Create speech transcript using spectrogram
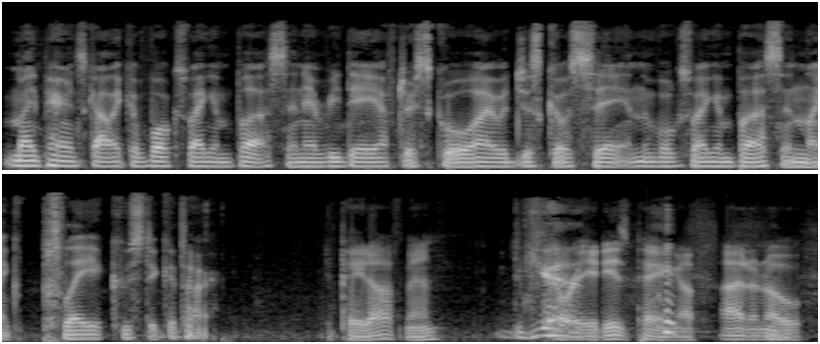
my parents got like a Volkswagen bus, and every day after school, I would just go sit in the Volkswagen bus and like play acoustic guitar. It paid off, man. Or it is paying off. I don't know.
